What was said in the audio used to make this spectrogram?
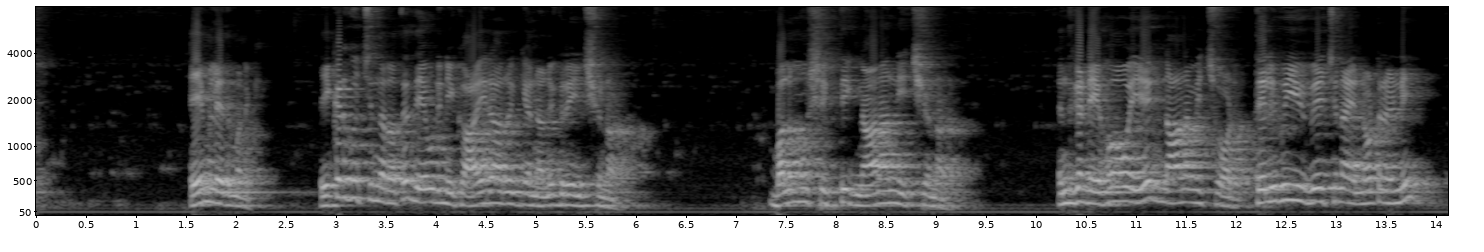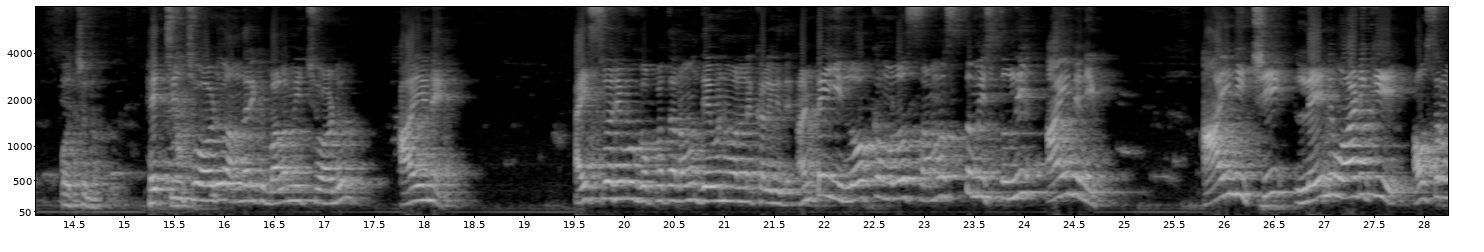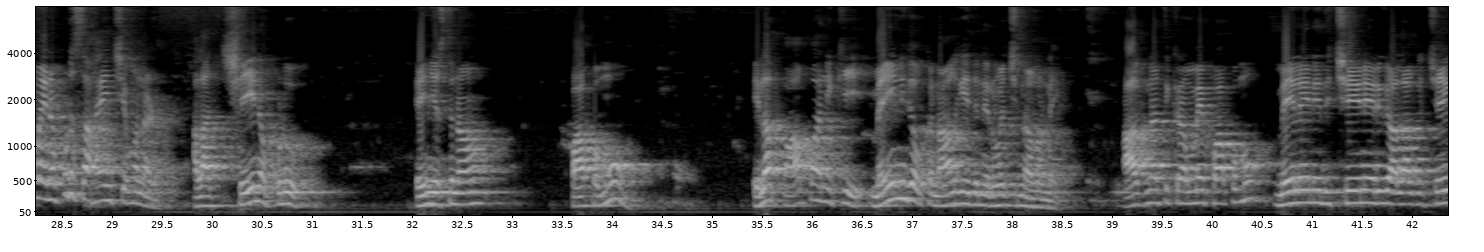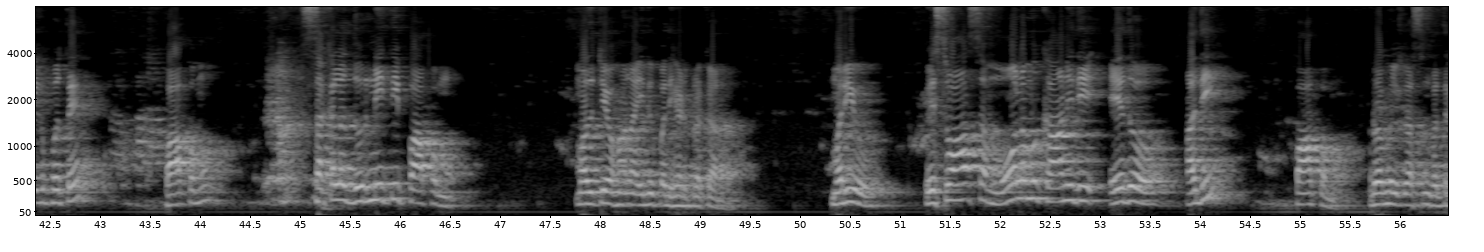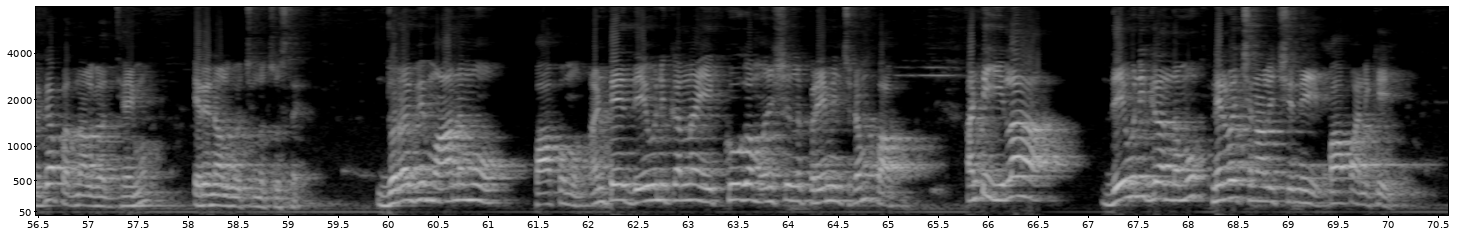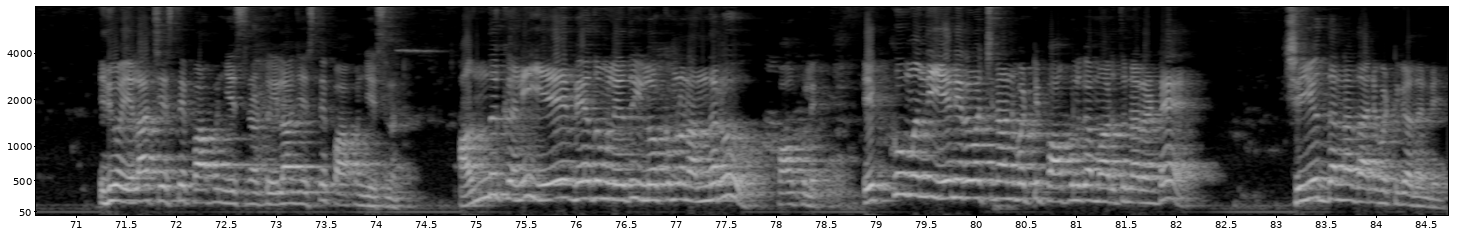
ఏమి లేదు మనకి. ఇక్కడికి వచ్చిన తర్వాత దేవుడు నీకు ఆయురారోగ్యాన్ని అనుగ్రహించున్నాడు. బలము శక్తి జ్ఞానాన్ని ఇచ్చి ఉన్నాడు ఎందుకంటే ఏ జ్ఞానం ఇచ్చేవాడు? తెలివి వివేచన ఆయన నోట నుండి వచ్చును. హెచ్చించువాడు అందరికి బలం ఇచ్చేవాడు ఆయనే. ఐశ్వర్యము గొప్పతనము దేవుని వలన కలిగింది అంటే ఈ లోకంలో సమస్తం ఇస్తుంది ఆయన నీకు. ఆయన ఇచ్చి లేని వాడికి అవసరమైనప్పుడు సహాయం చేయమన్నాడు. అలా చేయనప్పుడు ఏం చేస్తున్నాం? పాపము. ఇలా పాపానికి మెయిన్గా ఒక నాలుగైదు నిర్వచనాలు ఉన్నాయి. ఆజ్ఞాతిక్రమే పాపము మేలైనది చేయనేరుగా అలాగ చేయకపోతే పాపము. సకల దుర్నీతి పాపము. మొదటి యోహాన ఐదు పదిహేడు ప్రకారం. మరియు విశ్వాస మూలము కానిది ఏదో అది పాపము. రోమిల్ రాసిన పత్రిక పద్నాలుగో అధ్యాయము ఇరవై నాలుగు వచ్చిన చూస్తే దురభిమానము పాపము. అంటే దేవుని కన్నా ఎక్కువగా మనుషులను ప్రేమించడం పాపం. అంటే ఇలా దేవుని గ్రంథము నిర్వచనాలు ఇచ్చింది పాపానికి. ఇదిగో ఇలా చేస్తే పాపం చేసినట్టు ఇలా చేస్తే పాపం చేసినట్టు. అందుకని ఏ భేదం లేదు ఈ లోకంలో అందరూ పాపులే. ఎక్కువ మంది ఏ నిర్వచనాన్ని బట్టి పాపులుగా మారుతున్నారంటే చెయ్యొద్దన్న దాన్ని బట్టి కాదండి.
